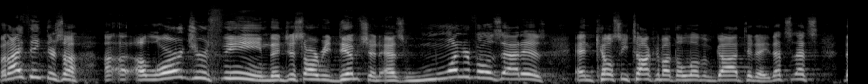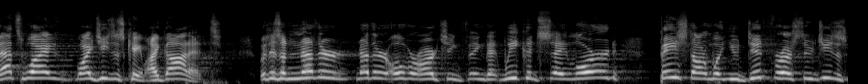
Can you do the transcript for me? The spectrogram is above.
But I think there's a, a, a, larger theme than just our redemption, as wonderful as that is. And Kelsey talked about the love of God today. That's, that's, that's why, why Jesus came. I got it. But there's another, another overarching thing that we could say, Lord, based on what you did for us through Jesus,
